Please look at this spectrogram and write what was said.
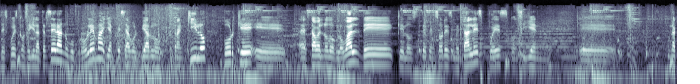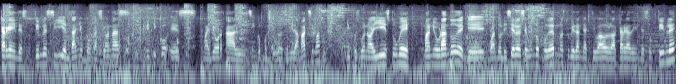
Después conseguí la tercera, no hubo problema, ya empecé a golpearlo tranquilo porque eh, estaba el nodo global de que los defensores metales pues consiguen eh, una carga indestructible si el daño que ocasionas el crítico es mayor al 5% de su vida máxima. Y pues bueno ahí estuve maniobrando de que cuando le hiciera el segundo poder no estuviera ni activado la carga de indestructible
